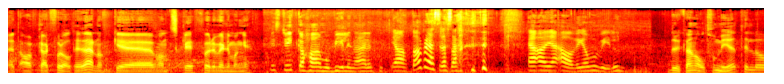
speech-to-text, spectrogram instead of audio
et avklart forhold til det er nok eh, vanskelig for veldig mange. Hvis du ikke har mobil i nærheten? Ja, da blir jeg stressa. jeg er avhengig av mobilen. Bruker den altfor mye til å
